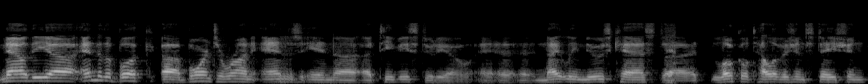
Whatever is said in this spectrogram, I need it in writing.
Now, the uh, end of the book, uh, Born to Run, ends in uh, a TV studio, a, a nightly newscast, uh, local television station.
